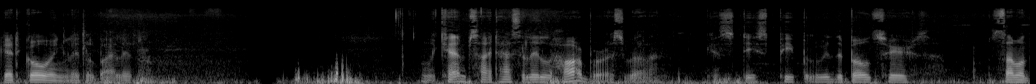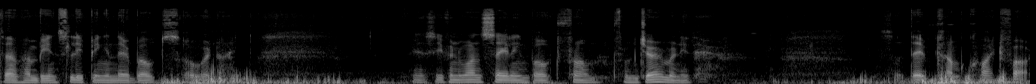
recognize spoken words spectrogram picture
get going little by little. And the campsite has a little harbor as well and because these people with the boats here, some of them have been sleeping in their boats overnight. There's even one sailing boat from, from Germany there they've come quite far.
